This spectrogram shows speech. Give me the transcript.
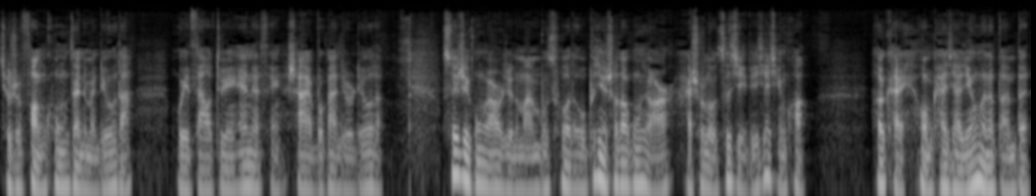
就是放空在里面溜达，without doing anything，啥也不干就是溜达。所以这公园我觉得蛮不错的。我不仅说到公园，还说了我自己的一些情况。OK，我们看一下英文的版本。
